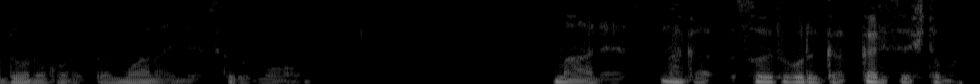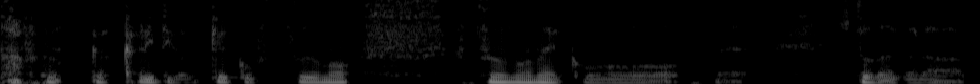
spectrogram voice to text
どうのこうのって思わないんですけども、まあね、なんかそういうところでがっかりする人も 多分、がっかりっていうか結構普通の、普通のね、こう、ね、人だから、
